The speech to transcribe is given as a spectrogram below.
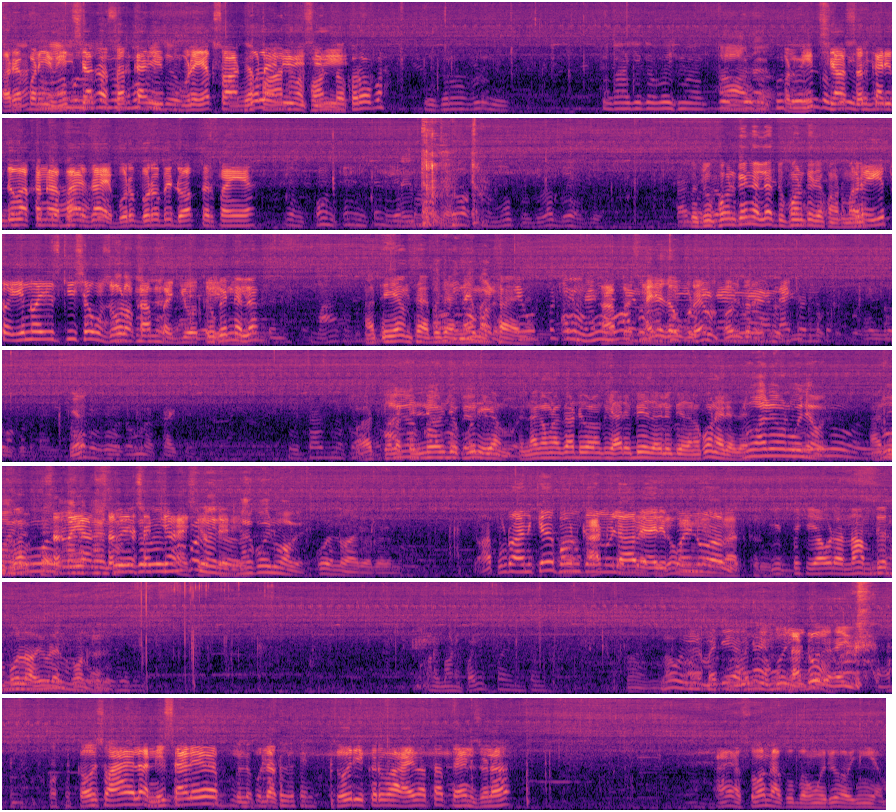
અરે પણ એ છે તો સરકારી એકસો આઠ બોલાવી લેવી ફોન તો કરો પણ છે સરકારી દવાખાના ભાઈ જાય બરોબર બરોબર ડોક્ટર પાસે. તો ફોન કરીને લે તું ફોન કરી ફોન અરે એ તો એનો એ કી કિસ્સો હું જોડો કાપવા ગયો તું કરીને લે. હા તો એમ થાય બધા એમાં થાય. હા, બસ. જવું પડે એમ, ફોન કરે. વાત પેલા છેલ્લે હોય જો પૂરી એમ. નાગામણા ગાડી વાળા કે યારે બે જાય એટલે બે જણા કોણ હારે જાય હા તો ઈ વાત થાય સરવૈયા- સરવૈયા સાહેબ ક્યાં કોઈ નો આવે. આપણું આને ક્યાં ફોન કરવાનું લે આવે? કોઈ નો આવે. વાત પછી આવડા નામ દે બોલાવ એવડે ફોન કર્યો લાડુ. કહું છું આ એલા નિશાળે ઓલા ચોરી કરવા આવ્યા હતા ત્રણ જણા. આયા સોના કુબા હું રહ્યો અહીંયા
